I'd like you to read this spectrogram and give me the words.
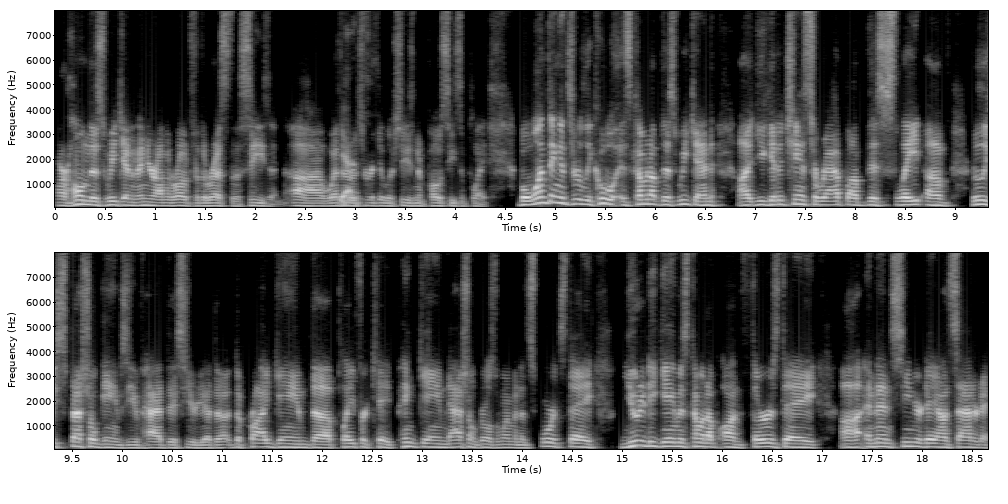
are home this weekend and then you're on the road for the rest of the season uh whether yes. it's regular season and postseason play. But one thing that's really cool is coming up this weekend uh you get a chance to wrap up this slate of really special games you've had this year. You had the, the pride game the play for k pink game national girls and women in sports day. Unity game is coming up on thursday uh, and then senior day on Saturday.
